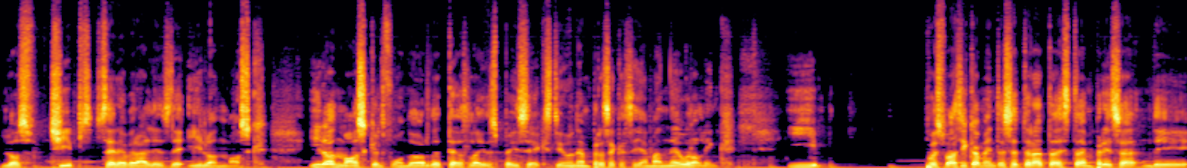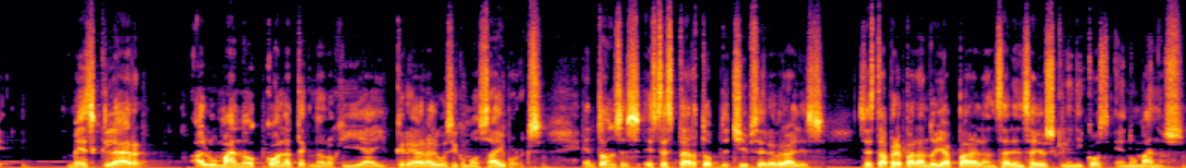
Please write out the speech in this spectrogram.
los chips cerebrales de Elon Musk. Elon Musk, el fundador de Tesla y de SpaceX, tiene una empresa que se llama Neuralink. Y pues básicamente se trata esta empresa de mezclar al humano con la tecnología y crear algo así como cyborgs. Entonces, esta startup de chips cerebrales se está preparando ya para lanzar ensayos clínicos en humanos.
